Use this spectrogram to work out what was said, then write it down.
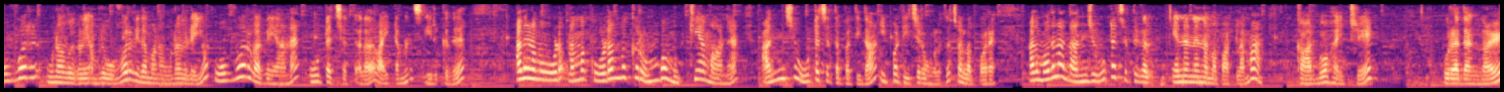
ஒவ்வொரு உணவுகளையும் அப்படி ஒவ்வொரு விதமான உணவுலையும் ஒவ்வொரு வகையான ஊட்டச்சத்து அதாவது வைட்டமின்ஸ் இருக்குது. அதில் நம்ம உட நமக்கு உடம்புக்கு ரொம்ப முக்கியமான அஞ்சு ஊட்டச்சத்தை பற்றி தான் இப்போ டீச்சர் உங்களுக்கு சொல்ல போகிறேன் அது முதல்ல அந்த அஞ்சு ஊட்டச்சத்துகள் என்னென்னு நம்ம பார்க்கலாமா? கார்போஹைட்ரேட் புரதங்கள்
